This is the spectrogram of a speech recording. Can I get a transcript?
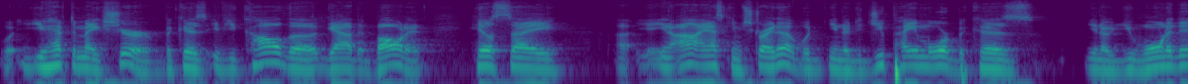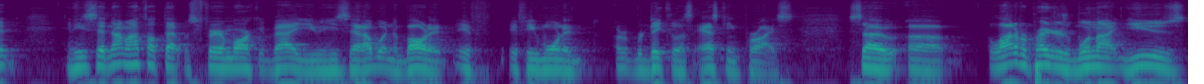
Well, you have to make sure because if you call the guy that bought it, he'll say, uh, you know, I'll ask him straight up, would you know, did you pay more because you know you wanted it? And he said, no, I thought that was fair market value. He said I wouldn't have bought it if if he wanted a ridiculous asking price. So uh, a lot of appraisers will not use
